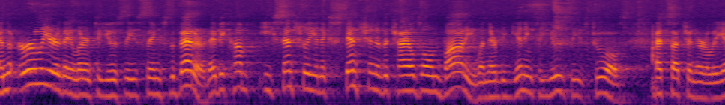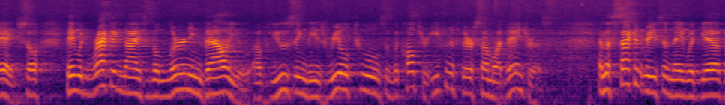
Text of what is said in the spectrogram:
And the earlier they learn to use these things, the better. They become essentially an extension of the child's own body when they're beginning to use these tools at such an early age. So they would recognize the learning value of using these real tools of the culture, even if they're somewhat dangerous. And the second reason they would give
